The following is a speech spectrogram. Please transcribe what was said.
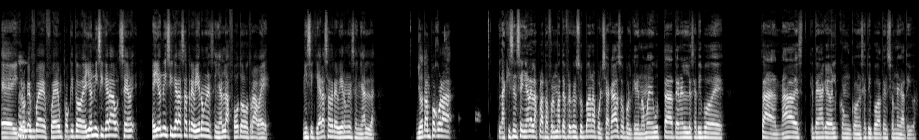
Eh, y creo que fue, fue un poquito. Ellos ni siquiera se, ellos ni siquiera se atrevieron a enseñar la foto otra vez. Ni siquiera se atrevieron a enseñarla. Yo tampoco la, la quise enseñar en las plataformas de frecuencia urbana por si acaso, porque no me gusta tener ese tipo de. O sea, nada que tenga que ver con, ese tipo de atención negativa.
